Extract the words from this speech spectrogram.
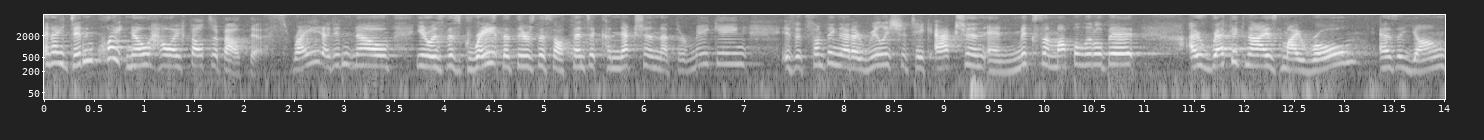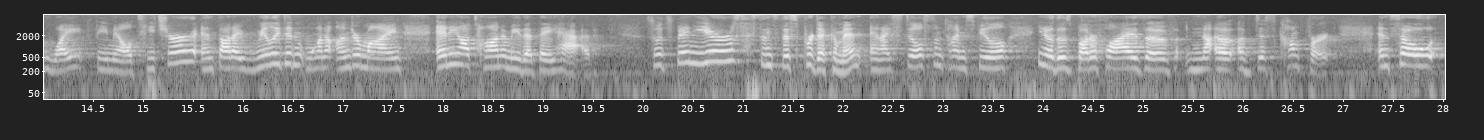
And I didn't quite know how I felt about this, right? I didn't know, you know, is this great that there's this authentic connection that they're making? Is it something that I really should take action and mix them up a little bit? I recognized my role as a young white female teacher and thought I really didn't want to undermine any autonomy that they had. So it's been years since this predicament, and I still sometimes feel, you know, those butterflies of, of discomfort. And so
